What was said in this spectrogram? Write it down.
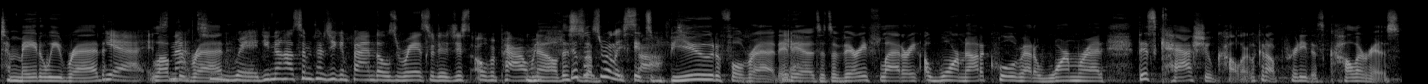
tomatoey red. Yeah, it's Love not the red. too red. You know how sometimes you can find those reds that are just overpowering? No, this, this is a, really soft. It's beautiful red. It yeah. is. It's a very flattering, a warm, not a cool red, a warm red. This cashew color, look at how pretty this color is.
